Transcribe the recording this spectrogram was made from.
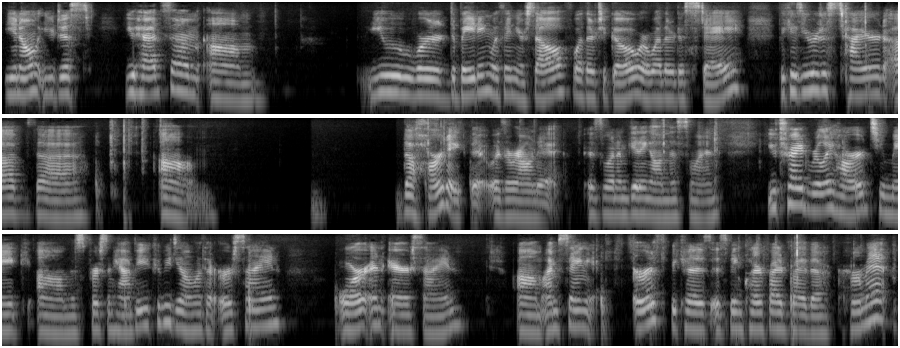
you know, you just, you had some, um, you were debating within yourself whether to go or whether to stay because you were just tired of the, um, the heartache that was around it is what I'm getting on this one. You tried really hard to make um, this person happy. You could be dealing with an earth sign or an air sign. Um, I'm saying earth because it's being clarified by the hermit,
